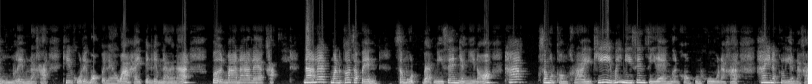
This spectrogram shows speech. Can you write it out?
1 เล่มนะคะ ที่ครูได้บอกไปแล้วว่าให้เป็นเล่มหนานะ เปิดมาหน้าแรกค่ะ หน้าแรกมันก็จะเป็นสมุดแบบมีเส้นอย่างนี้เนาะ ถ้าสมุดของใครที่ไม่มีเส้นสีแดงเหมือนของคุณครูนะคะ ให้นักเรียนนะคะ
